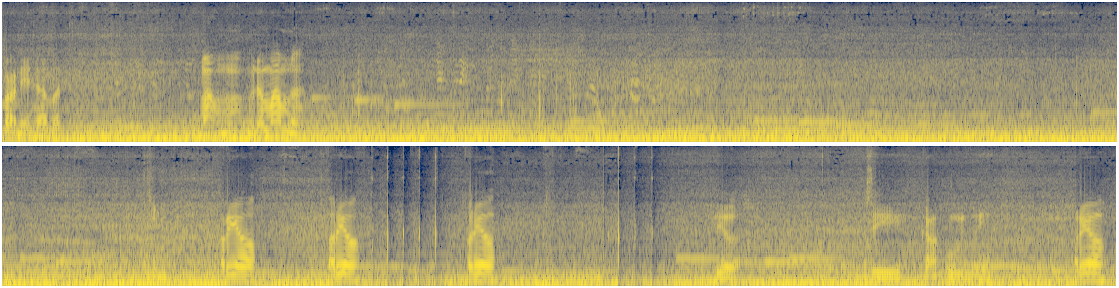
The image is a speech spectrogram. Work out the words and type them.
Lapar dia sahabat. Mam, udah mam lah. Sini. Oreo. Oreo. Oreo. Dia masih kaku ini. Oreo.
